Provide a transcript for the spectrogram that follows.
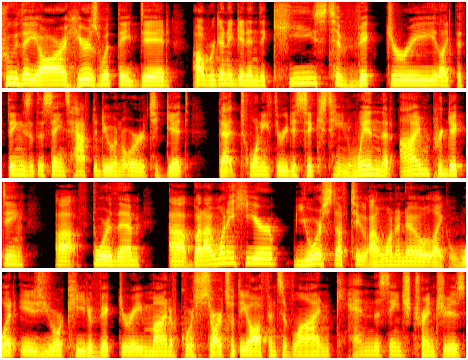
who they are, here's what they did. Uh, we're going to get into keys to victory, like the things that the Saints have to do in order to get that 23 to 16 win that I'm predicting uh, for them. Uh, but I want to hear your stuff too. I want to know like what is your key to victory. Mine, of course, starts with the offensive line. Can the Saints trenches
